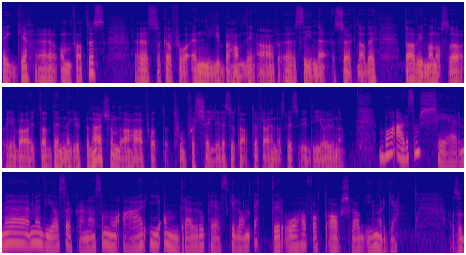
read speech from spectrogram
begge eh, omfattes, så skal få en ny behandling av sine søknader. Da vil man også ivareta denne gruppen her, som da har fått to forskjellige resultater fra henholdsvis UDI og UNE. Hva er det som skjer med, med de av søkerne som nå er i andre europeiske land etter å ha fått avslag i Norge? Altså,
